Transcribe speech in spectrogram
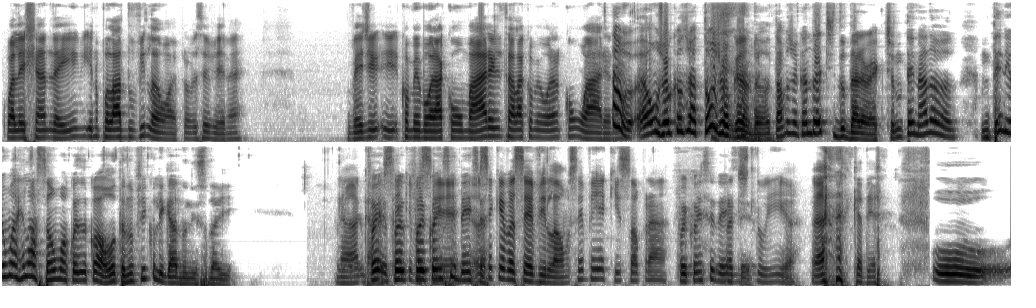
o Alexandre aí indo pro lado do vilão, ó, pra você ver, né? Em vez de comemorar com o Mario, ele tá lá comemorando com o Wario. Né? Não, é um jogo que eu já tô jogando. eu tava jogando antes do Direct. Não tem nada. Não tem nenhuma relação uma coisa com a outra. Eu não fico ligado nisso daí. Não, cara, foi foi, foi você, coincidência. Eu sei que você é vilão, você veio aqui só pra. Foi coincidência. Pra destruir, ó. Cadê? O.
